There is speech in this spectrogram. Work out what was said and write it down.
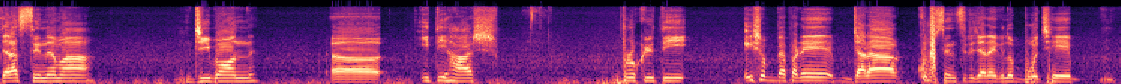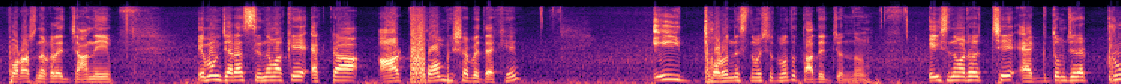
যারা সিনেমা, জীবন ইতিহাস, প্রকৃতি এইসব ব্যাপারে যারা খুব সেন্সিটিভ যারা এগুলো বোঝে, পড়াশোনা করে, জানে এবং যারা সিনেমাকে একটা আর্ট ফর্ম হিসাবে দেখে, এই ধরনের সিনেমা শুধুমাত্র তাদের জন্য। এই সিনেমাটা হচ্ছে একদম যারা ট্রু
